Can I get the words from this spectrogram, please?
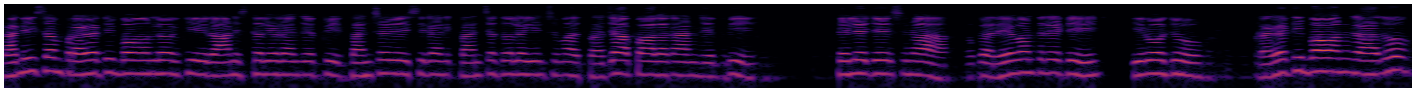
కనీసం ప్రగతి భవన్లోకి రాణిస్తలేరు అని చెప్పి కంచె వేసి కానీ కంచె తొలగించి మా ప్రజాపాలన అని చెప్పి తెలియజేసిన ఒక రేవంత్ రెడ్డి ఈరోజు ప్రగతి భవన్ కాదు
